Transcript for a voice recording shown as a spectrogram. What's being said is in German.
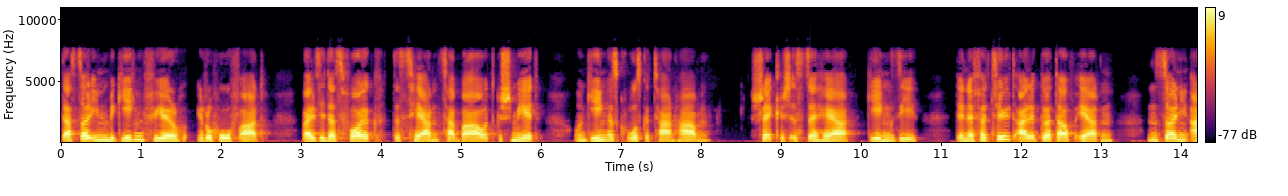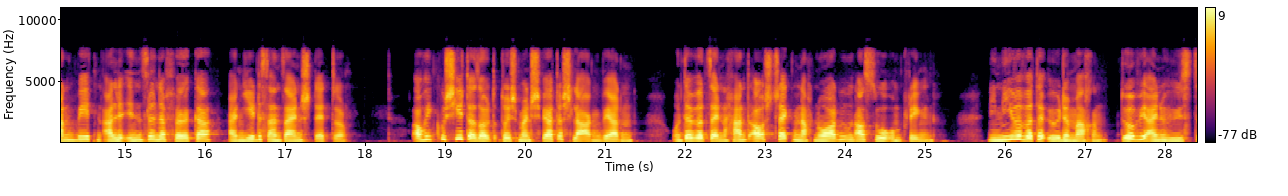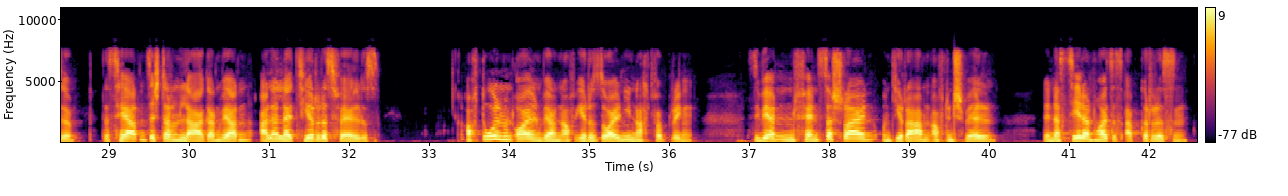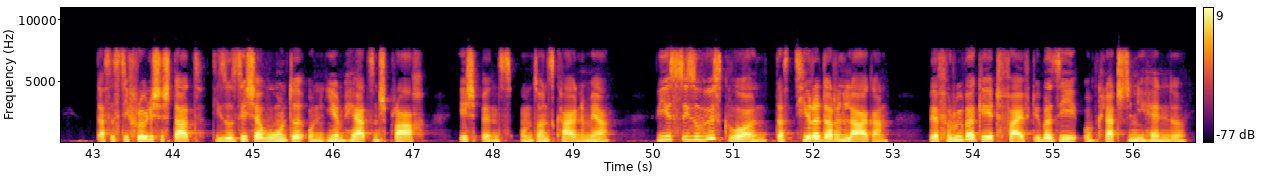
Das soll ihnen begegnen für ihre, Hofart, weil sie das Volk des Herrn Zabaoth geschmäht und gegen es großgetan haben. Schrecklich ist der Herr gegen sie, denn er vertilgt alle Götter auf Erden und sollen ihn anbeten alle Inseln der Völker, ein jedes an seine Stätte. Auch Ikushita soll durch mein Schwert erschlagen werden, und er wird seine Hand ausstrecken nach Norden und Assur umbringen. Ninive wird er öde machen, dürr wie eine Wüste, dass Herden sich darin lagern werden, allerlei Tiere des Feldes. Auch Dohlen und Eulen werden auf ihre Säulen die Nacht verbringen. Sie werden in den Fenster schreien und die Raben auf den Schwellen, denn das Zedernholz ist abgerissen, das ist die fröhliche Stadt, die so sicher wohnte und in ihrem Herzen sprach, ich bin's und sonst keine mehr. Wie ist sie so wüst geworden, dass Tiere darin lagern? Wer vorübergeht, pfeift über sie und klatscht in die Hände.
